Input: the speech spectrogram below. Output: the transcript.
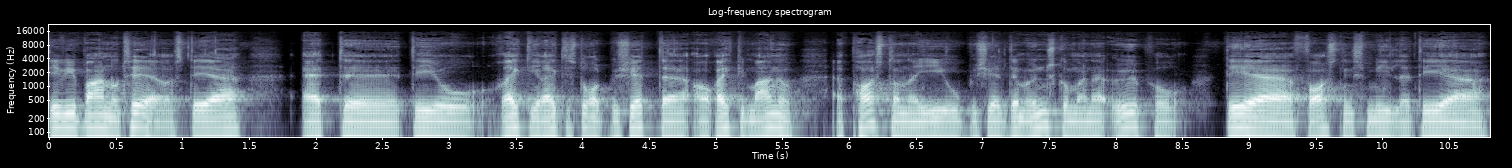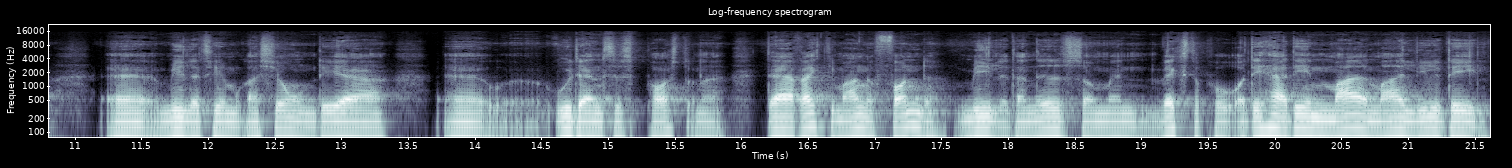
Det vi bare noterer os, det er, at øh, det er jo rigtig, rigtig stort budget der, og rigtig mange af posterne i EU-budgettet, dem ønsker man at øge på. Det er forskningsmidler, det er øh, midler til immigration, det er øh, uddannelsesposterne. Der er rigtig mange fondemidler dernede, som man vækster på, og det her det er en meget, meget lille del.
